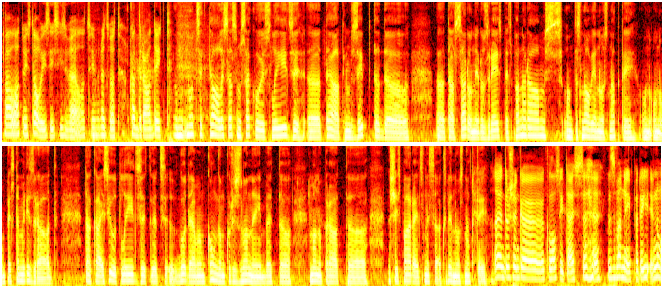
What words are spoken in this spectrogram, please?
tā Latvijas televīzijas izvēle, acīm redzot, kad rādīt. Nu, cik tālu es esmu sekojis līdzi uh, teātrim ZIP, tad uh, tā saruna ir uzreiz pēc panorāmas, un tas nav vienos naktī, un, un, un pēc tam ir izrāde. Tā kā es jūtu līdzi godājumam kungam, kurš zvanīja, bet, manuprāt, šīs pārējais nesāks vienos naktī. Nē, droši vien, ka klausītājs zvanīja par, nu,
